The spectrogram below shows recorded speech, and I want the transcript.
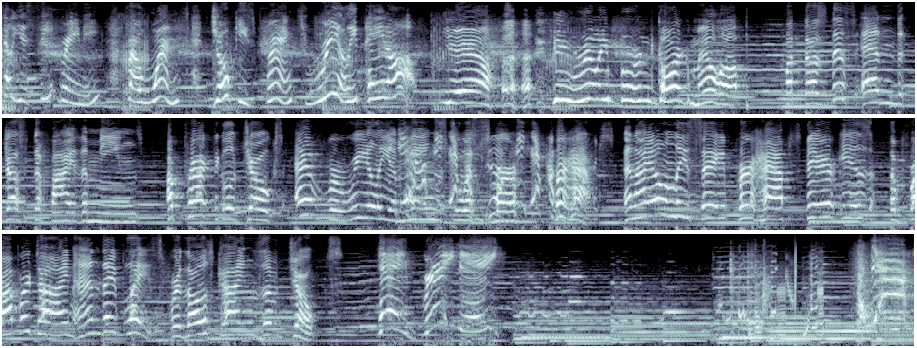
So you see, Brainy, for once, Jokey's pranks really paid off. Yeah, he really burned Gargamel up. But does this end justify the means? Are practical jokes ever really a means to a smurf? Perhaps. And I only say perhaps there is the proper time and a place for those kinds of jokes. Hey, Brainy! Yeah,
